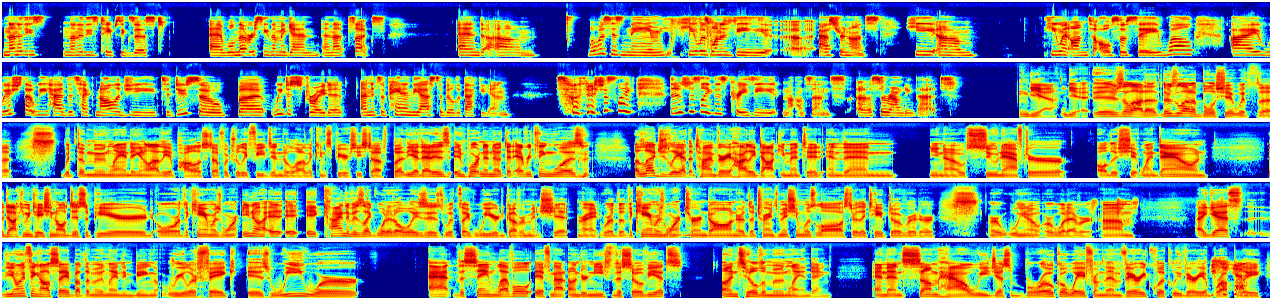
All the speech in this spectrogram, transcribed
none of these none of these tapes exist and we'll never see them again and that sucks and um what was his name? He, was one of the uh, astronauts. He um, he went on to also say, "Well, I wish that we had the technology to do so, but we destroyed it, and it's a pain in the ass to build it back again." So there's just like there's just like this crazy nonsense uh, surrounding that. Yeah, yeah. There's a lot of there's a lot of bullshit with the with the moon landing and a lot of the Apollo stuff, which really feeds into a lot of the conspiracy stuff. But yeah, that is important to note that everything was allegedly at the time very highly documented, and then you know soon after all this shit went down, the documentation all disappeared or the cameras weren't you know it, it, it kind of is like what it always is with like weird government shit right where the, the cameras weren't mm-hmm. turned on or the transmission was lost or they taped over it or or you know or whatever um i guess the only thing i'll say about the moon landing being real or fake is we were at the same level if not underneath the soviets until the moon landing and then somehow we just broke away from them very quickly, very abruptly,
